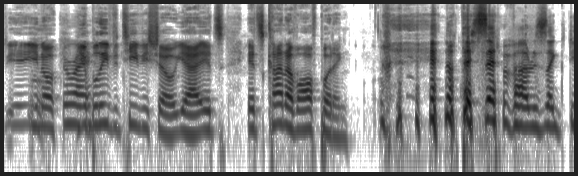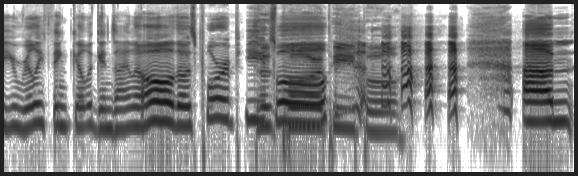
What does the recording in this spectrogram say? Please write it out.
you know you believe the TV show. Yeah, it's it's kind of off-putting. and what they said about it is like, do you really think Gilligan's Island? Oh, those poor people. Those poor people. Um,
